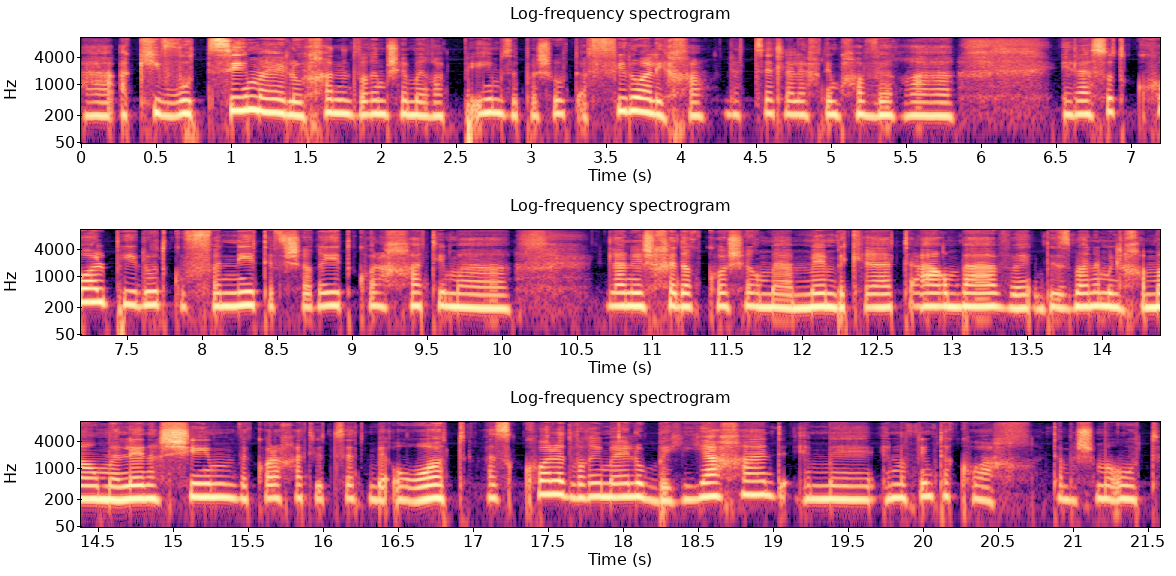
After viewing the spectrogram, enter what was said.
הקיבוצים האלו, אחד הדברים שמרפאים זה פשוט אפילו הליכה, לצאת ללכת עם חברה, לעשות כל פעילות גופנית אפשרית, כל אחת עם ה... לנו יש חדר כושר מהמם בקריית ארבע, ובזמן המלחמה הוא מלא נשים, וכל אחת יוצאת באורות. אז כל הדברים האלו ביחד, הם, הם נותנים את הכוח, את המשמעות.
